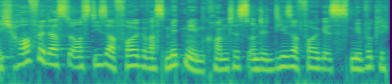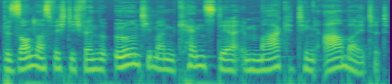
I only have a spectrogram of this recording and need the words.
Ich hoffe, dass du aus dieser Folge was mitnehmen konntest und in dieser Folge ist es mir wirklich besonders wichtig, wenn du irgendjemanden kennst, der im Marketing arbeitet,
